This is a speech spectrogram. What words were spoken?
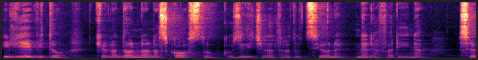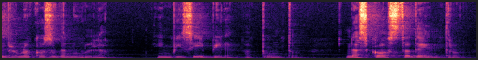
il lievito, che una donna ha nascosto, così dice la traduzione, nella farina, sembra una cosa da nulla, invisibile, appunto, nascosta dentro.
